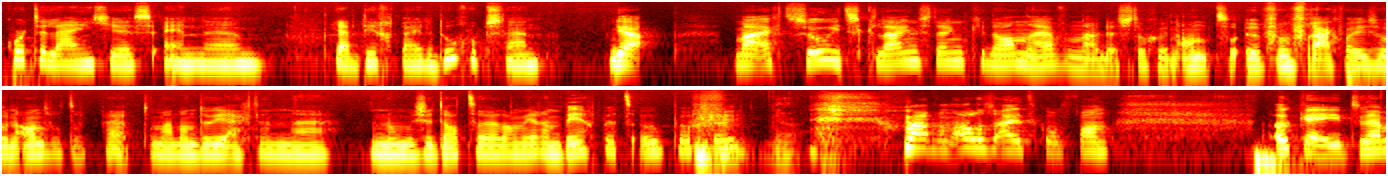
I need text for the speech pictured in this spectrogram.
korte lijntjes en ehm, ja, dicht bij de doelgroep staan. Ja, maar echt zoiets kleins denk je dan. Hè? Van, nou, dat is toch een, ant- of een vraag waar je zo een antwoord op hebt. Maar dan doe je echt een, eh, hoe noemen ze dat eh, dan weer, een beerput open of zo. Ja. Waarvan alles uitkomt van... Oké, toen hebben we op een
